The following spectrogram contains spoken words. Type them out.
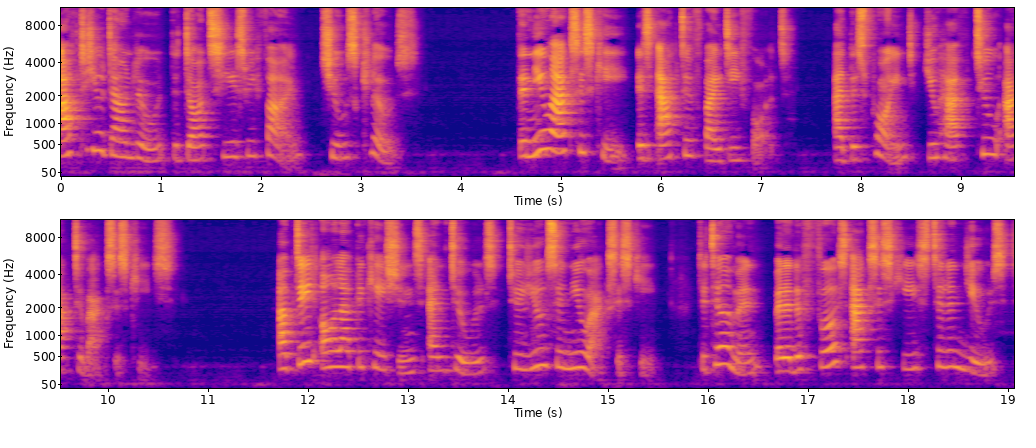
After you download the .csv file, choose Close. The new access key is active by default. At this point, you have two active access keys. Update all applications and tools to use the new access key. Determine whether the first access key is still in use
